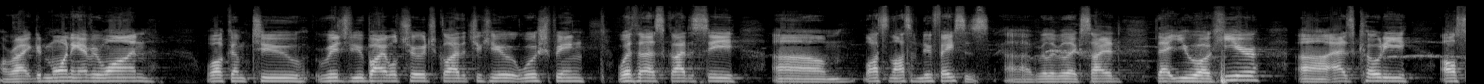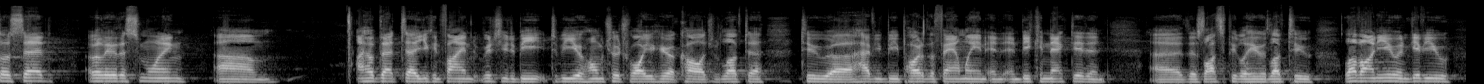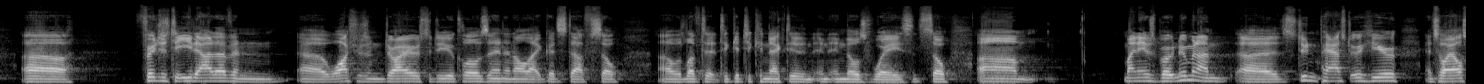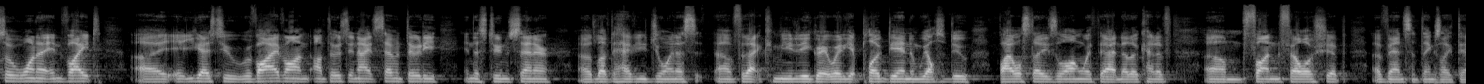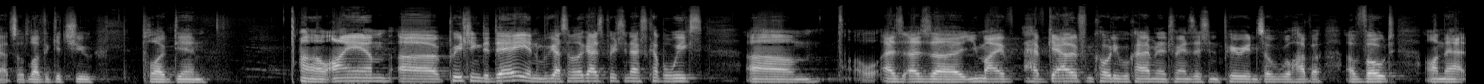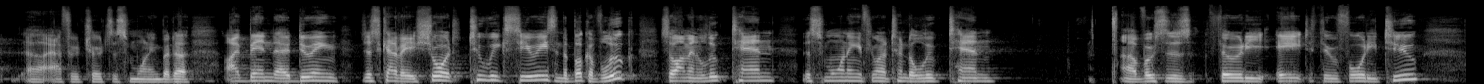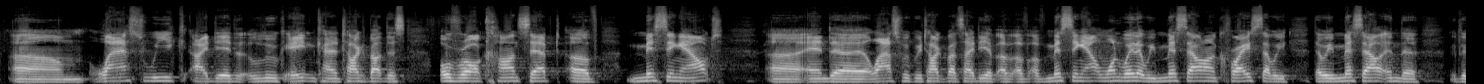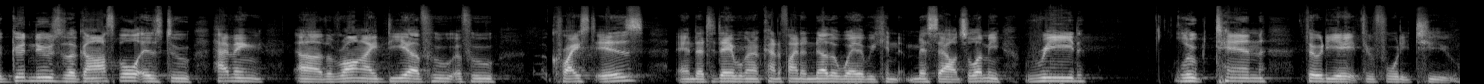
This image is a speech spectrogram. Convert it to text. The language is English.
All right, good morning, everyone. Welcome to Ridgeview Bible Church. Glad that you're here worshiping with us. Glad to see um, lots and lots of new faces. Uh, really, really excited that you are here. Uh, as Cody also said earlier this morning, um, I hope that uh, you can find Ridgeview to be to be your home church while you're here at college. We'd love to to uh, have you be part of the family and, and, and be connected. And uh, there's lots of people here who'd love to love on you and give you uh, fridges to eat out of and uh, washers and dryers to do your clothes in and all that good stuff. So I would love to, to get you connected in, in, in those ways. And so um, my name is Bert Newman. I'm a student pastor here, and so I also want to invite uh, you guys to revive on, on Thursday night, 7:30 in the Student Center. I would love to have you join us uh, for that community. Great way to get plugged in, and we also do Bible studies along with that, and other kind of um, fun fellowship events and things like that. So I'd love to get you plugged in. Uh, I am uh, preaching today, and we've got some other guys preaching the next couple weeks. Um, as as uh, you might have gathered from Cody, we're kind of in a transition period, and so we'll have a, a vote on that uh, after church this morning. But uh, I've been uh, doing just kind of a short two week series in the book of Luke. So I'm in Luke 10 this morning. If you want to turn to Luke 10, uh, verses 38 through 42. Um, last week I did Luke 8 and kind of talked about this overall concept of missing out. Uh, and uh, last week we talked about this idea of, of, of, missing out. One way that we miss out on Christ, that we, that we miss out in the, the good news of the gospel, is to having uh, the wrong idea of who, of who Christ is. And uh, today we're going to kind of find another way that we can miss out. So let me read Luke 10 38 through 42.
